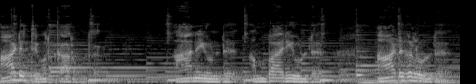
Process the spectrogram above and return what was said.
ആടിത്തിമിർക്കാറുണ്ട് ആനയുണ്ട് അമ്പാരിയുണ്ട് ആടുകളുണ്ട്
